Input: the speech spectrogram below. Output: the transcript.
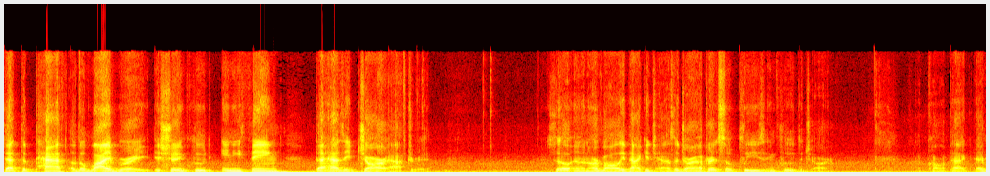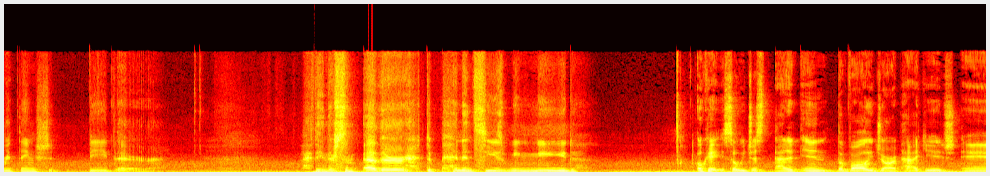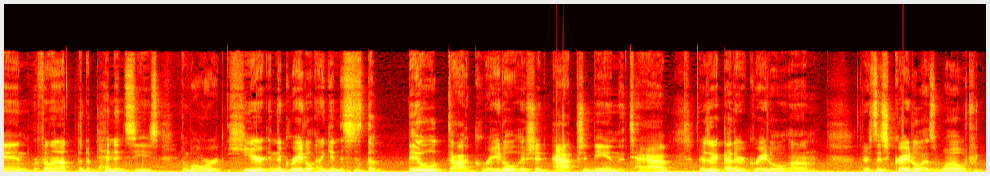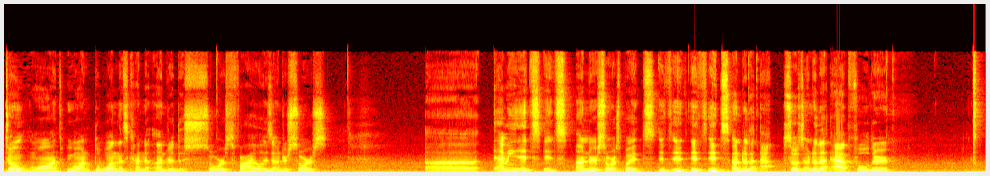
that the path of the library it should include anything that has a jar after it. So and our volley package has a jar after it, so please include the jar. Compact, everything should be there. I think there's some other dependencies we need Okay, so we just added in the volley jar package and we're filling out the dependencies. And while we're here in the Gradle, and again, this is the build.gradle. It should app should be in the tab. There's a other Gradle. Um, there's this Gradle as well, which we don't want. We want the one that's kind of under the source file. Is it under source? Uh, I mean, it's it's under source, but it's it's it's it's under the app. So it's under the app folder.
